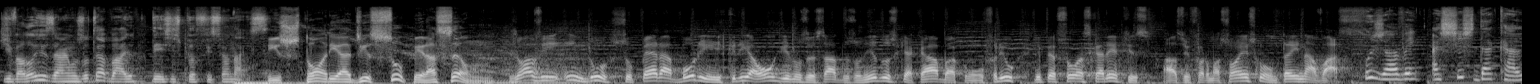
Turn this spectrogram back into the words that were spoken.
de valorizarmos o trabalho destes profissionais. História de superação. Jovem hindu supera bullying e cria ONG nos Estados Unidos que acaba com o frio de pessoas carentes. As informações com Tem Navas. O jovem Ashish Dakal,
